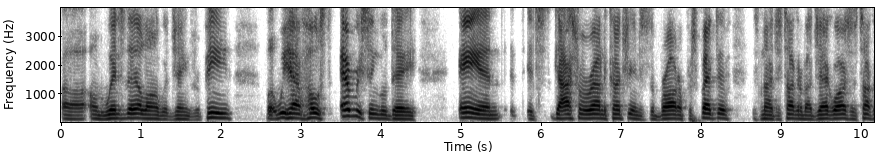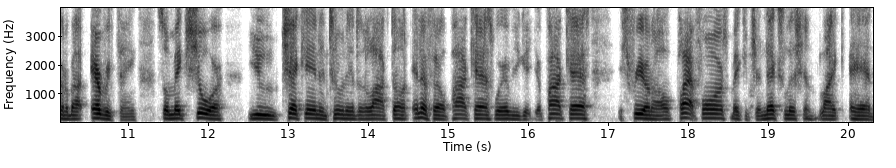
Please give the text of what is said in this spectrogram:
uh, on Wednesday along with James Rapien, but we have hosts every single day. And it's guys from around the country, and it's a broader perspective. It's not just talking about Jaguars, it's talking about everything. So make sure you check in and tune into the Locked On NFL podcast, wherever you get your podcast. It's free on all platforms. Make it your next listen, like, and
